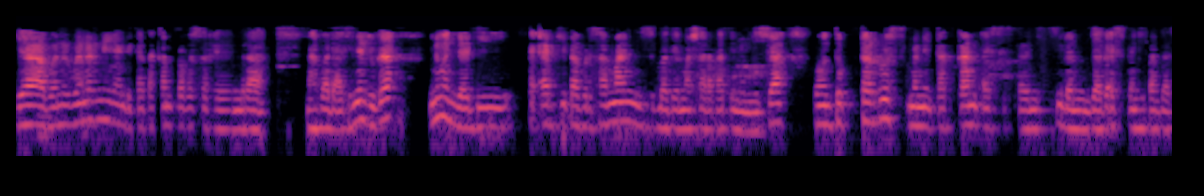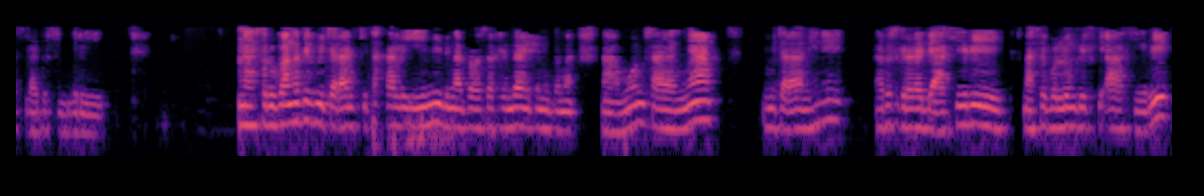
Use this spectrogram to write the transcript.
Ya, benar-benar nih yang dikatakan Profesor Hendra. Nah, pada akhirnya juga ini menjadi PR kita bersama sebagai masyarakat Indonesia untuk terus meningkatkan eksistensi dan menjaga eksistensi Pancasila itu sendiri. Nah, seru banget nih pembicaraan kita kali ini dengan Profesor Hendra teman-teman. Namun sayangnya pembicaraan ini harus segera diakhiri. Nah, sebelum Rizky akhiri,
